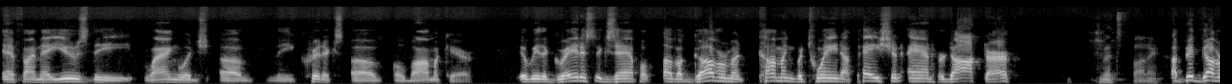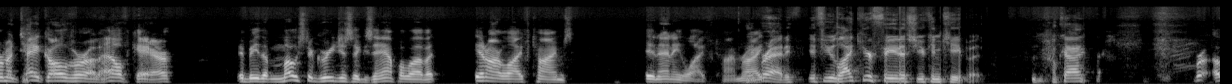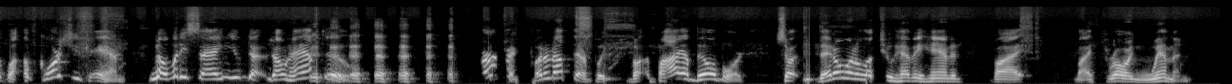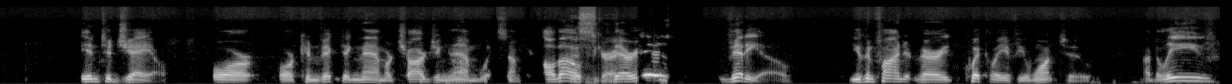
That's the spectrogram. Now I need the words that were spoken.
if I may use the language of the critics of Obamacare, it would be the greatest example of a government coming between a patient and her doctor That's funny. a big government takeover of healthcare. It'd be the most egregious example of it in our lifetimes, in any lifetime, Hey, right? Brad, if, if you like your fetus, you can keep it. Okay. Bro, uh, Well, of course you can. Nobody's saying you do- don't have to. Perfect. Put it up there. Put, buy a billboard. So they don't want to look too heavy-handed by by throwing women into jail or or convicting them or charging them with something. Although is there is video, you can find it very quickly if you want to. I believe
